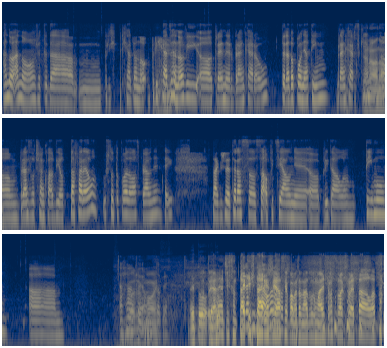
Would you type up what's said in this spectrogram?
Áno, áno, že teda m, mm, prichádza, no, prichádza mm-hmm. nový uh, tréner brankárov, teda doplňa tým brankársky, áno, áno. Um, Brazílčan Claudio Tafarel, už som to povedala správne, hej. Takže teraz uh, sa oficiálne uh, pridal týmu a... Aha, Bože to je môj. on, dobre. Je to, to, ja neviem, či som taký starý, že ja si pamätám na dvoch majstrovstvách sveta, ale tak.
